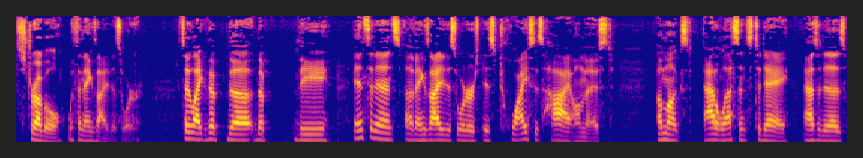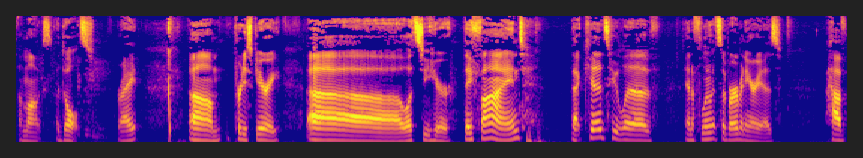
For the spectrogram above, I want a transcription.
struggle with an anxiety disorder. So, like the the the the incidence of anxiety disorders is twice as high almost amongst adolescents today as it is amongst adults, right? Um, pretty scary. Uh, let's see here. They find that kids who live in affluent suburban areas have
